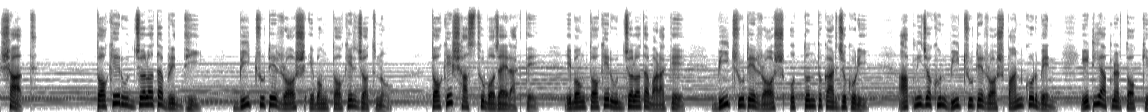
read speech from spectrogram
সাত, ত্বকের উজ্জ্বলতা বৃদ্ধি। বিটরুটের রস এবং ত্বকের যত্ন। ত্বকের স্বাস্থ্য বজায় রাখতে এবং ত্বকের উজ্জ্বলতা বাড়াতে বিটরুটের রস অত্যন্ত কার্যকরী। আপনি যখন বিটরুটের রস পান করবেন, এটি আপনার ত্বককে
